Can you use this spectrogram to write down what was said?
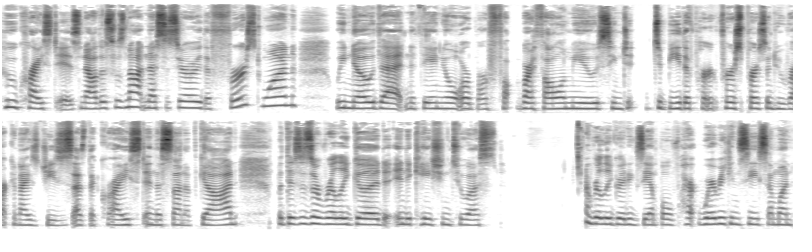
who Christ is. Now, this was not necessarily the first one. We know that Nathaniel or Bartholomew seemed to, to be the per- first person who recognized Jesus as the Christ and the Son of God, but this is a really good indication to us a really great example of where we can see someone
